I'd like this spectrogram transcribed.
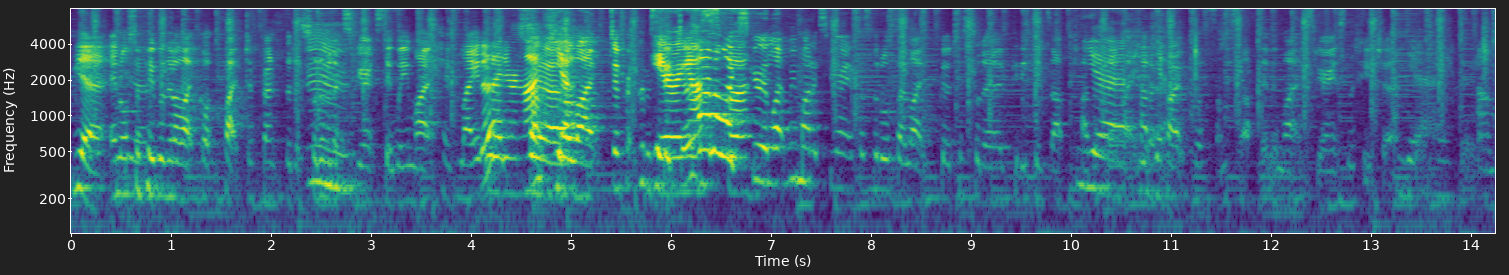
Yeah, and also yeah. people that are like got quite different, but it's sort mm. of an mm. experience that we might have later. Later in life, so, yeah. like different Preparing perspectives. Kind of like scary, like we might experience this, but also like good to sort of get your kids up type yeah, of thing, like how to yeah. cope with some stuff that we might experience in the future. Yeah, Um,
